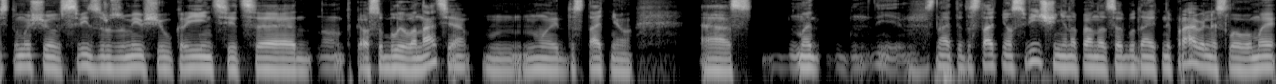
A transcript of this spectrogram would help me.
затребуваність, тому що світ зрозумів, що українці це ну, така особлива нація. Ми достатньо. е, Ми знаєте, достатньо освічені, напевно, це буде навіть неправильне слово. Ми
